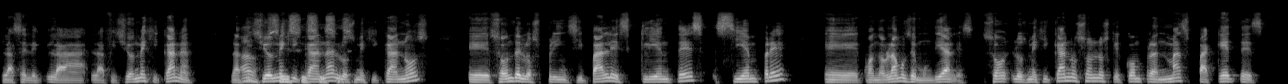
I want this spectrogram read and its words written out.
La, la- la afición mexicana. La Ah, afición sí, sí, sí, mexicana, sí, los sí. mexicanos eh, son de los principales clientes siempre eh, cuando hablamos de mundiales. Son, los mexicanos son los que compran más paquetes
